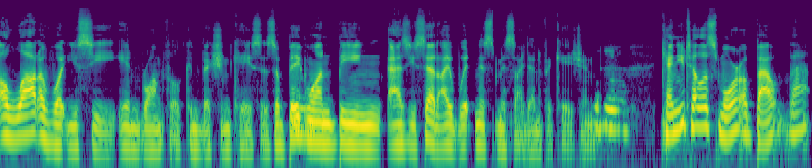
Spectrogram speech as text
a lot of what you see in wrongful conviction cases. A big mm-hmm. one being, as you said, eyewitness misidentification. Mm-hmm. Can you tell us more about that?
